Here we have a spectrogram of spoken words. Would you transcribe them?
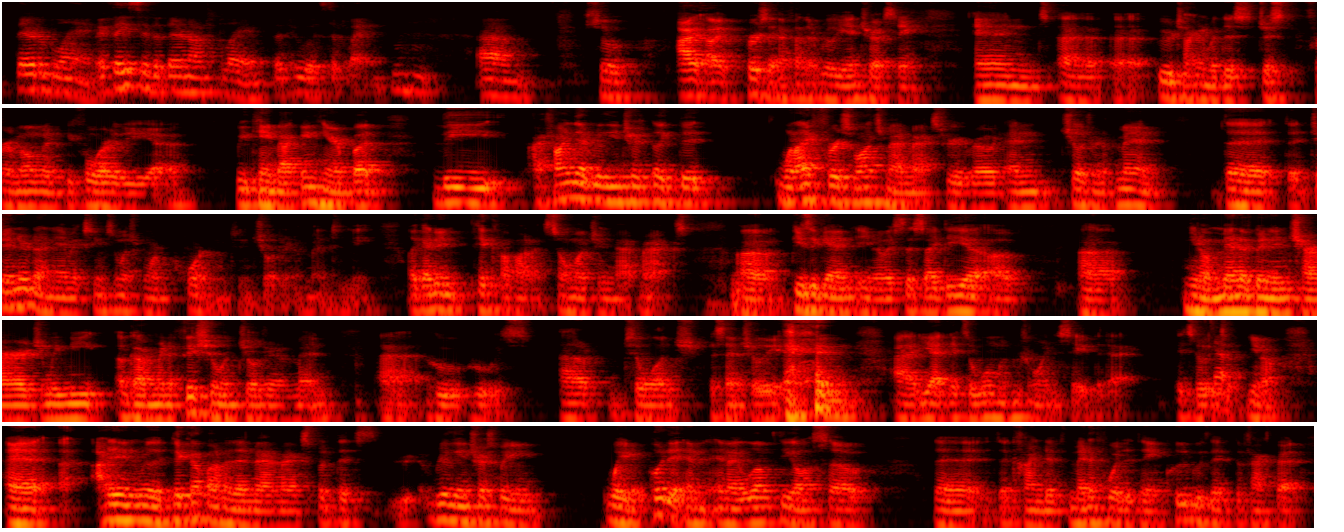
they're to blame, if they say that they're not to blame, then who is to blame? Mm-hmm. Um, So I, I personally I find that really interesting, and uh, uh, we were talking about this just for a moment before the uh, we came back in here. But the I find that really interesting. Like the when I first watched Mad Max Fury Road and Children of Men, the the gender dynamic seems so much more important in Children of Men to me. Like I didn't pick up on it so much in Mad Max. Uh, because again, you know, it's this idea of uh, you know men have been in charge, and we meet a government official in Children of Men uh, who who is out to lunch essentially, and uh, yet it's a woman who's going to save the day. It's, a, it's a, you know, and I didn't really pick up on it in Mad Max, but that's really interesting way to put it, and and I love the also the the kind of metaphor that they include with it, the fact that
